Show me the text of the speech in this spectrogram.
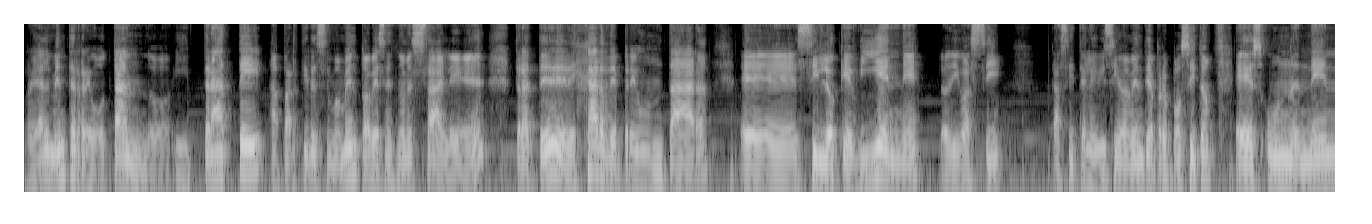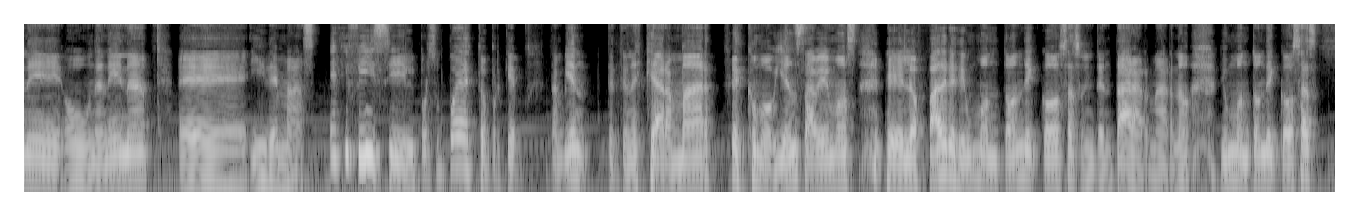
realmente rebotando y traté a partir de ese momento, a veces no me sale, ¿eh? traté de dejar de preguntar eh, si lo que viene, lo digo así, casi televisivamente a propósito, es un nene o una nena eh, y demás. Es difícil, por supuesto, porque también te tenés que armar, como bien sabemos, eh, los padres de un montón de cosas, o intentar armar, ¿no? De un montón de cosas.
